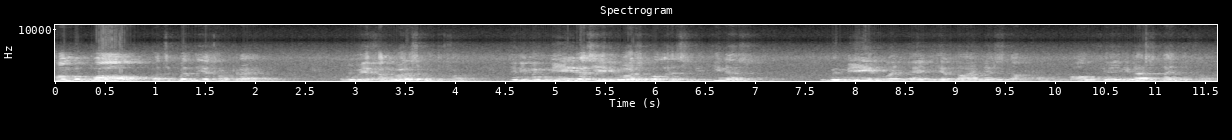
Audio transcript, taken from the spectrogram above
gaan bepaal wat se punte jy gaan kry en hoe jy gaan hoërskool toe gaan. En die manier as jy in die hoërskool is vir die tieners, die manier wat jy deur daai deur stap gaan bepaal of jy universiteit toe gaan.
